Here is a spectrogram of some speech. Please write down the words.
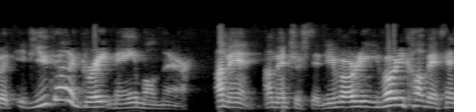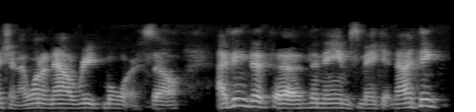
But if you got a great name on there, I'm in. I'm interested. You've already you've already caught my attention. I want to now read more. So I think that the the names make it. Now I think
